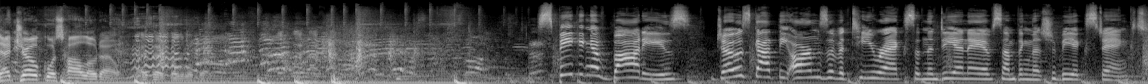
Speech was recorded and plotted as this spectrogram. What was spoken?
That joke was hollowed out, I think, a little bit. of bodies, Joe's got the arms of a T Rex and the DNA of something that should be extinct.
